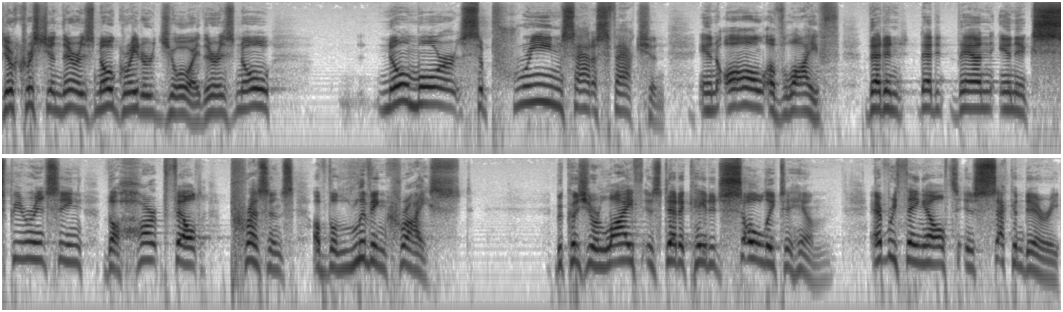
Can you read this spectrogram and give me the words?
Dear Christian, there is no greater joy, there is no, no more supreme satisfaction in all of life that in, that, than in experiencing the heartfelt presence of the living Christ because your life is dedicated solely to Him. Everything else is secondary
